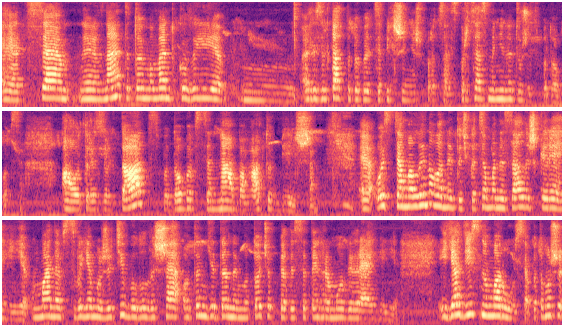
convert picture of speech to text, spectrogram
Е, Це, е, знаєте, той момент, коли результат подобається більше, ніж процес. Процес мені не дуже сподобався. А от результат сподобався набагато більше. Е, Ось ця малинова ниточка, це в мене залишки регії. У мене в своєму житті було лише один єдиний моточок 50-грамові регії. І я дійсно маруся, тому що,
